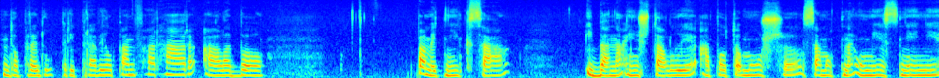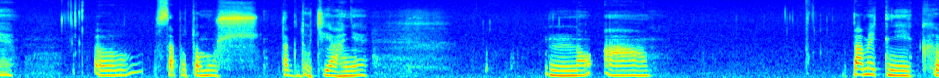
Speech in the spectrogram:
dopredu pripravil pán farár, alebo pamätník sa iba nainštaluje a potom už samotné umiestnenie e, sa potom už tak dotiahne. No a pamätník e,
